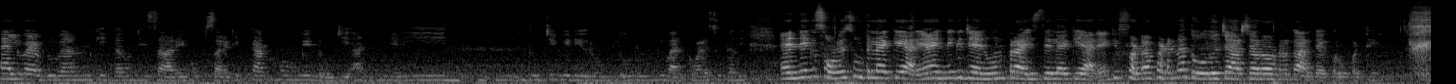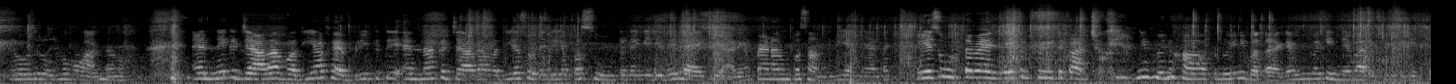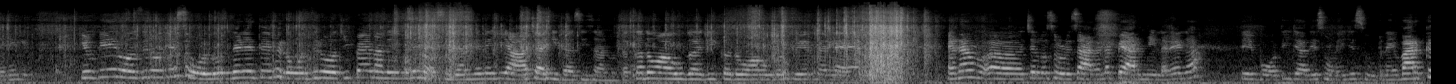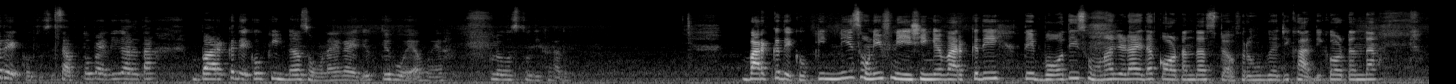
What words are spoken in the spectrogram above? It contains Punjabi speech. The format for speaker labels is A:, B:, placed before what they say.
A: ਹੈਲੋ एवरीवन ਕਿੱਦਾਂ ਹੋ ਜੀ ਸਾਰੇ ਹੋਪ ਸਾਰੇ ਠੀਕ ਠਾਕ ਹੋਵੋਗੇ ਲੋ ਜੀ ਅੱਜ ਦੀ ਜਿਹੜੀ ਦੂਜੀ ਵੀਡੀਓ ਰਹੂਗੀ ਉਹ ਰਹੂਗੀ ਵਰਕ ਵਾਲੇ ਸੂਟਾਂ ਦੀ ਇੰਨੇ ਕੁ ਸੋਹਣੇ ਸੂਟ ਲੈ ਕੇ ਆ ਰਹੇ ਆ ਇੰਨੇ ਕੁ ਜੈਨੂਇਨ ਪ੍ਰਾਈਸ ਤੇ ਲੈ ਕੇ ਆ ਰਹੇ ਆ ਕਿ ਫਟਾਫਟ ਨਾ ਦੋ ਦੋ ਚਾਰ ਚਾਰ ਆਰਡਰ ਕਰ ਦਿਆ ਕਰੋ ਇਕੱਠੇ ਰੋਜ਼ ਰੋਜ਼ ਮੰਗਵਾਉਣਾ ਨਾਲੋਂ ਇੰਨੇ ਕੁ ਜ਼ਿਆਦਾ ਵਧੀਆ ਫੈਬਰਿਕ ਤੇ ਇੰਨਾ ਕੁ ਜ਼ਿਆਦਾ ਵਧੀਆ ਤੁਹਾਡੇ ਲਈ ਆਪਾਂ ਸੂਟ ਨੇਗੇ ਜਿਹੜੇ ਲੈ ਕੇ ਆ ਰਹੇ ਆ ਭੈਣਾਂ ਨੂੰ ਪਸੰਦ ਵੀ ਇੰਨੇ ਆਉਂਦੇ ਇਹ ਸੂਟ ਤਾਂ ਮੈਂ ਇੰਨੇ ਰਿਪੀਟ ਕਰ ਚੁੱਕੀ ਹਾਂ ਮੈਨੂੰ ਆਪ ਨੂੰ ਹੀ ਨਹੀਂ ਪਤਾ ਹੈਗਾ ਵੀ ਮੈਂ ਕਿੰਨੇ ਵਾਰ ਰਿਪੀਟ ਕੀਤੇ ਨੇਗੇ। ਕਿਉਂਕਿ ਇਹ ਰੋਜ਼ ਦੀ ਰੋਜ਼ ਇਹ ਸੋਲਡ ਹੁੰਦੇ ਨੇ ਤੇ ਫਿਰ ਰੋਜ਼ ਦੀ ਰੋਜ਼ ਹੀ ਭੈਣਾਂ ਦੇ ਮੇਰੇ ਮੈਸੇਜ ਆਉਂਦੇ ਨੇ ਕਿ ਆਹ ਚਾਹੀਦਾ ਸੀ ਸਾਨੂੰ ਤਾਂ। ਕਦੋਂ ਆਊਗਾ ਜੀ, ਕਦੋਂ ਆਊਗਾ, ਫਿਰ ਮੈਂ ਲੈ ਆਉਂਦੀ ਹੈ। ਨਾ ਚਲੋ ਥੋੜੇ ਸਾਰਿਆਂ ਦਾ ਪਿਆਰ ਮਿਲ ਰਿਹਾਗਾ। ਤੇ ਬਹੁਤ ਹੀ ਜ਼ਿਆਦਾ ਸੋਹਣੇ ਜਿਹੇ ਸੂਟ ਨੇ। ਵਰਕ ਦੇਖੋ ਤੁਸੀਂ, ਸਭ ਤੋਂ ਪਹਿਲੀ ਗੱਲ ਤਾਂ ਵਰਕ ਦੇਖੋ ਕਿੰਨਾ ਸੋਹਣਾ ਹੈਗਾ ਇਹਦੇ ਉੱਤੇ ਹੋਇਆ ਹੋਇਆ। ক্লোਜ਼ ਤੋਂ ਦਿਖਾ ਦਿਓ। ਵਰਕ ਦੇਖੋ, ਕਿੰਨੀ ਸੋਹਣੀ ਫਿਨਿਸ਼ਿੰਗ ਹੈ ਵਰਕ ਦੀ ਤੇ ਬਹੁਤ ਹੀ ਸੋਹਣਾ ਜਿਹੜਾ ਇਹਦਾ ਕਾਟਨ ਦਾ ਸਟਫ ਰਹੂਗਾ ਜੀ, ਖਾਦੀ ਕਾਟਨ ਦਾ।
